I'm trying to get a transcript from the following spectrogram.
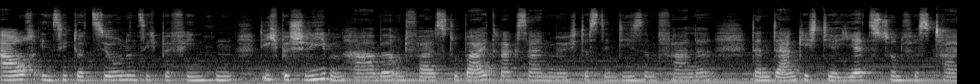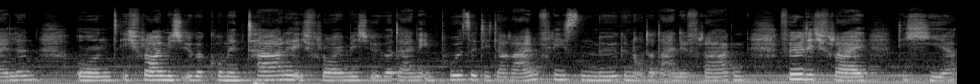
auch in Situationen sich befinden, die ich beschrieben habe. Und falls du Beitrag sein möchtest in diesem Falle, dann danke ich dir jetzt schon fürs Teilen. Und ich freue mich über Kommentare, ich freue mich über deine Impulse, die da reinfließen mögen oder deine Fragen. Fühl dich frei, dich hier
